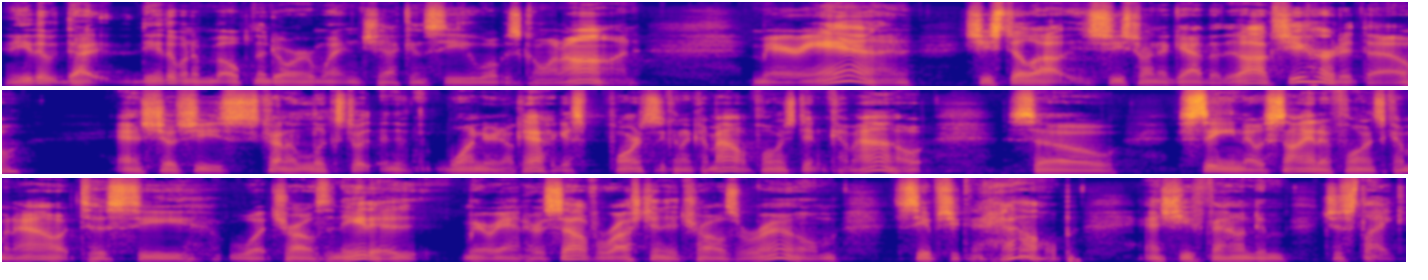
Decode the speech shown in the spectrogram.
Neither that neither one of them opened the door and went and checked and see what was going on. Marianne, she's still out. She's trying to gather the dogs. She heard it though. And so she's kind of looks to, it wondering, okay, I guess Florence is going to come out. Florence didn't come out. So seeing no sign of Florence coming out to see what Charles needed, Marianne herself rushed into Charles' room to see if she can help. And she found him just like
